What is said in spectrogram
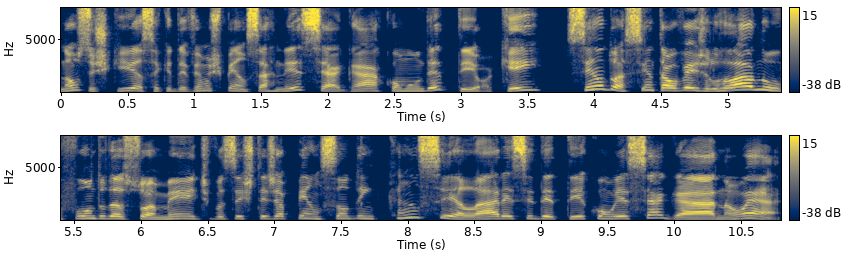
Não se esqueça que devemos pensar nesse h como um dt, ok? Sendo assim, talvez lá no fundo da sua mente você esteja pensando em cancelar esse dt com esse h, não é?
